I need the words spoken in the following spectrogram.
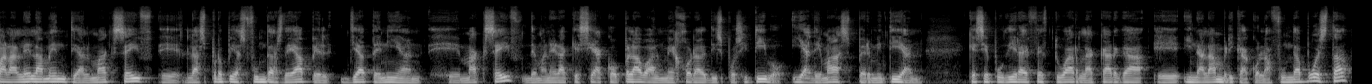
paralelamente al MagSafe, eh, las propias fundas de Apple ya tenían MagSafe, de manera que se acoplaban mejor al dispositivo y además permitían que se pudiera efectuar la carga eh, inalámbrica con la funda puesta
